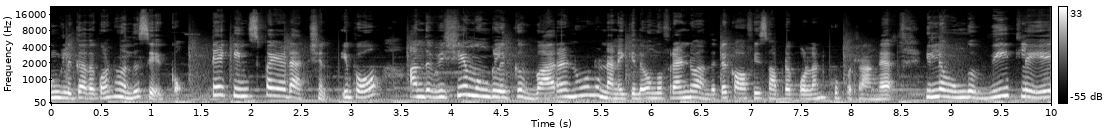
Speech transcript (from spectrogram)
உங்களுக்கு அதை கொண்டு வந்து சேர்க்கும். டேக் இன்ஸ்பயர்ட் ஆக்ஷன் இப்போது அந்த விஷயம் உங்களுக்கு வரணும்னு நினைக்கிது உங்கள் ஃப்ரெண்டு வந்துட்டு காஃபி சாப்பிட போகலான்னு கூப்பிடுறாங்க. இல்லை உங்கள் வீட்டிலையே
